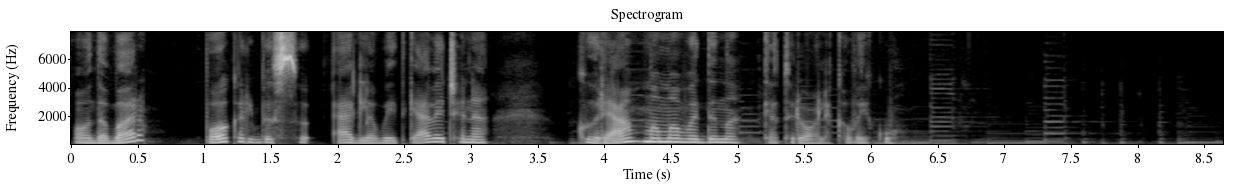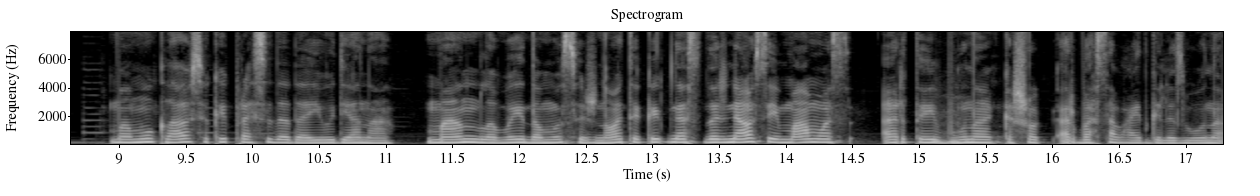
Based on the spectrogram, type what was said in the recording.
O dabar pokalbis su Eglė Vaitkevičiane, kurią mama vadina 14 vaikų. Mamų klausiu, kaip prasideda jų diena. Man labai įdomu sužinoti, kaip, nes dažniausiai mamos ar tai būna kažkok, arba savaitgalis būna,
